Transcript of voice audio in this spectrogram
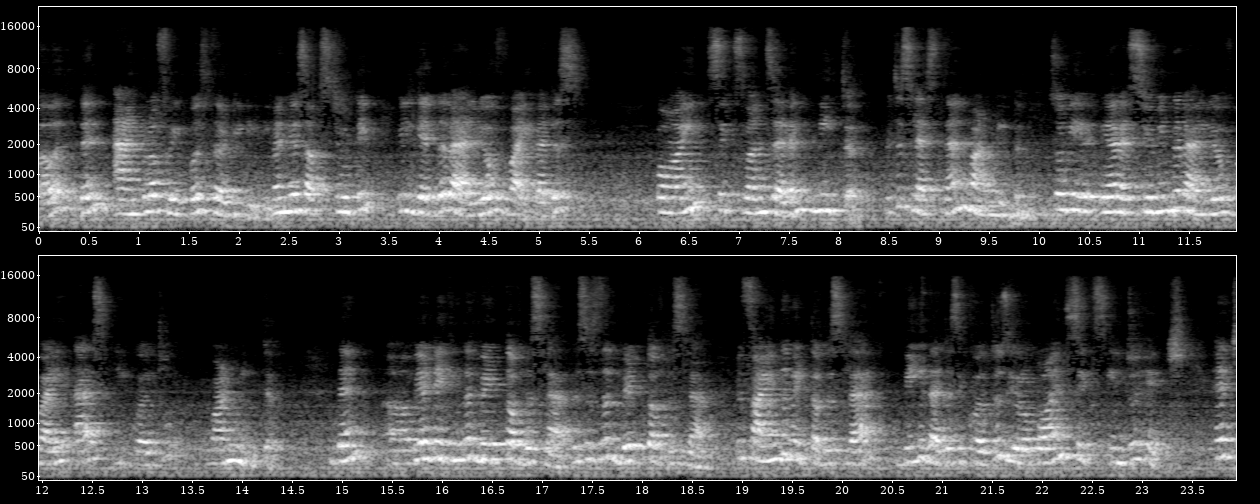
earth then angle of repose 30 degree. When we are substituting we will get the value of y that is 0.617 meter which is less than 1 meter. So we, we are assuming the value of y as equal to 1 meter. Then uh, we are taking the width of the slab. This is the width of the slab. To find the width of the slab, B that is equal to 0.6 into H. H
